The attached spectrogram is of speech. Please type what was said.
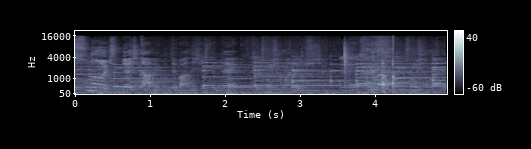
수능을 준비하시는 아미분들 많으실 텐데 종시 한마디 해주시죠. 네. 종시 한마디.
